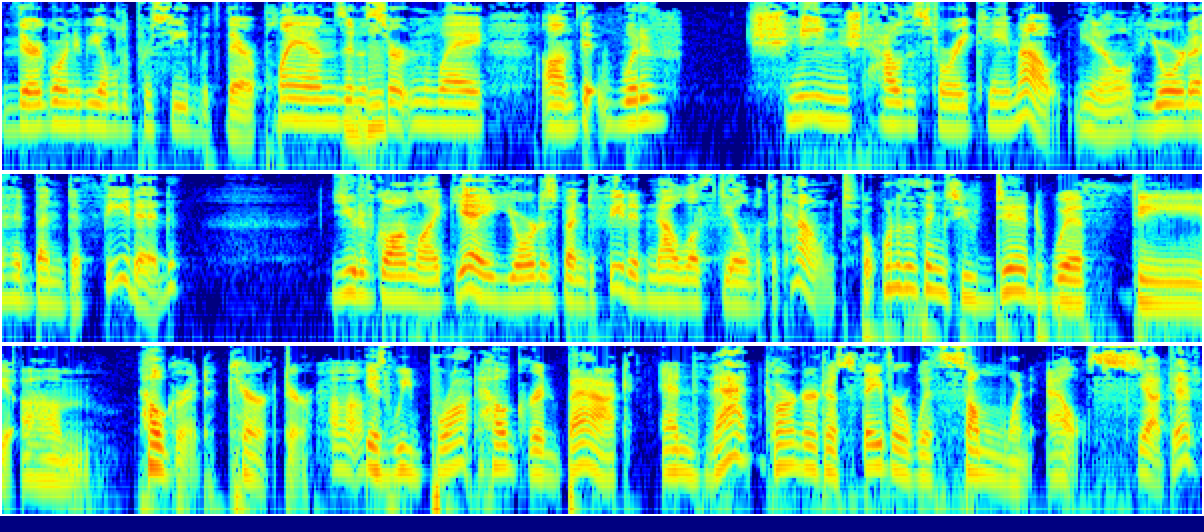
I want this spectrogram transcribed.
They're going to be able to proceed with their plans in a certain way um, that would have changed how the story came out. You know, if Yorda had been defeated, you'd have gone like, "Yay, Yorda's been defeated. Now let's deal with the Count." But one of the things you did with the um, Helgrid character Uh-huh. is we brought Helgrid back, and that garnered us favor with someone else. Yeah, it did.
